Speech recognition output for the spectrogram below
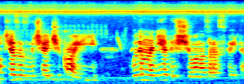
Тут я зазвичай чекаю її. Будемо надіятися, що вона зараз вийде.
